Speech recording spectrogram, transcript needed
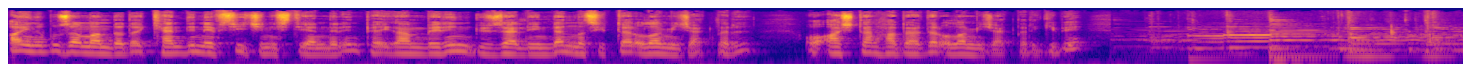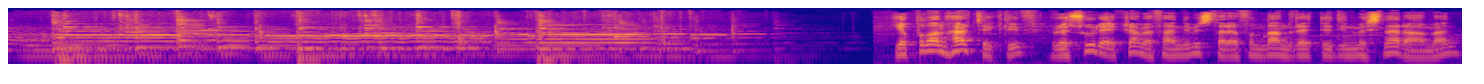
Aynı bu zamanda da kendi nefsi için isteyenlerin peygamberin güzelliğinden nasipler olamayacakları, o aşktan haberdar olamayacakları gibi Yapılan her teklif Resul-i Ekrem Efendimiz tarafından reddedilmesine rağmen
